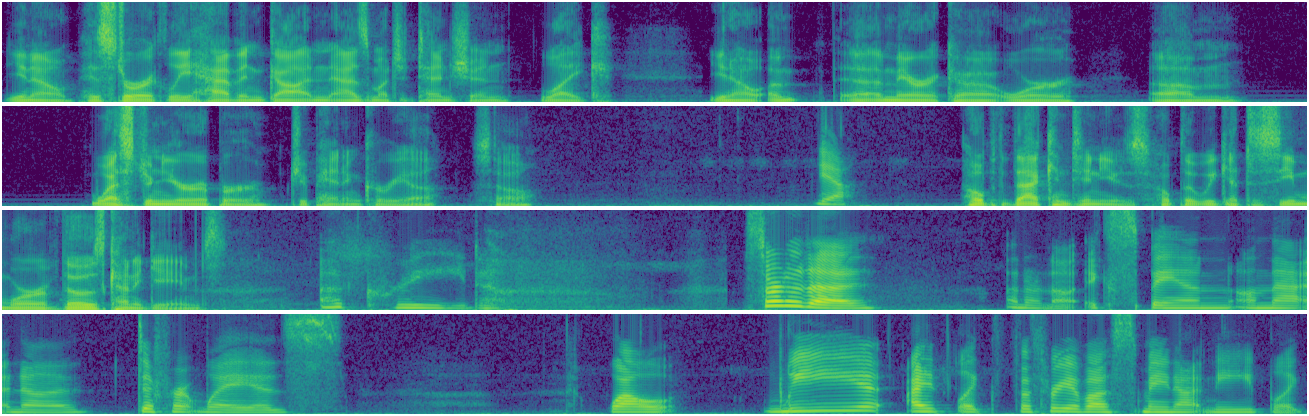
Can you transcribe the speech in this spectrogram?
you know historically haven't gotten as much attention, like you know um, America or um, Western Europe or Japan and Korea. So Yeah. hope that that continues. Hope that we get to see more of those kind of games. Agreed. Started to, I don't know, expand on that in a different way is, well. We, I like the three of us may not need like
